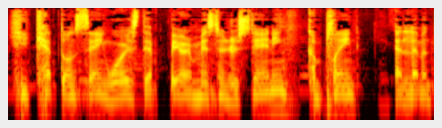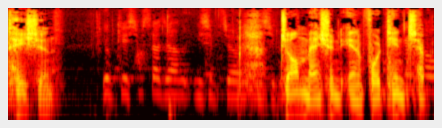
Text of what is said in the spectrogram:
he kept on saying words that bear misunderstanding, complaint, and lamentation. Job mentioned in 14 chap-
